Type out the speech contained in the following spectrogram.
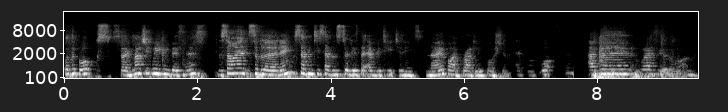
other books. So magic weaving business the science of learning 77 studies that every teacher needs to know by bradley Busch and edward watson and then where's the other one?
